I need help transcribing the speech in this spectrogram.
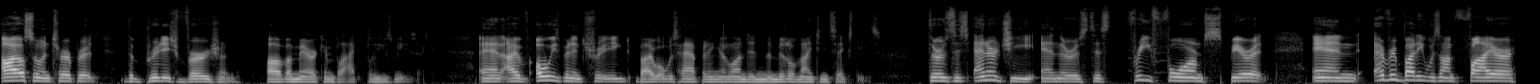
I also interpret the British version of American black blues music. And I've always been intrigued by what was happening in London in the middle of 1960s. There's this energy and there is this free form spirit, and everybody was on fire,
